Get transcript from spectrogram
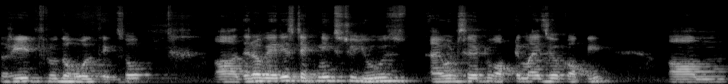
read through the whole thing? So uh, there are various techniques to use i would say to optimize your copy. Um,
